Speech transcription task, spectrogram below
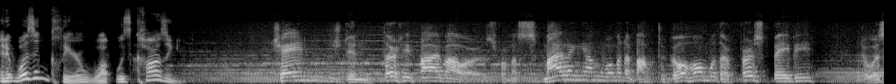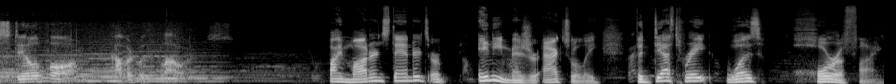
and it wasn't clear what was causing it. Changed in 35 hours from a smiling young woman about to go home with her first baby to a still form covered with flowers by modern standards, or any measure actually, the death rate was horrifying.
